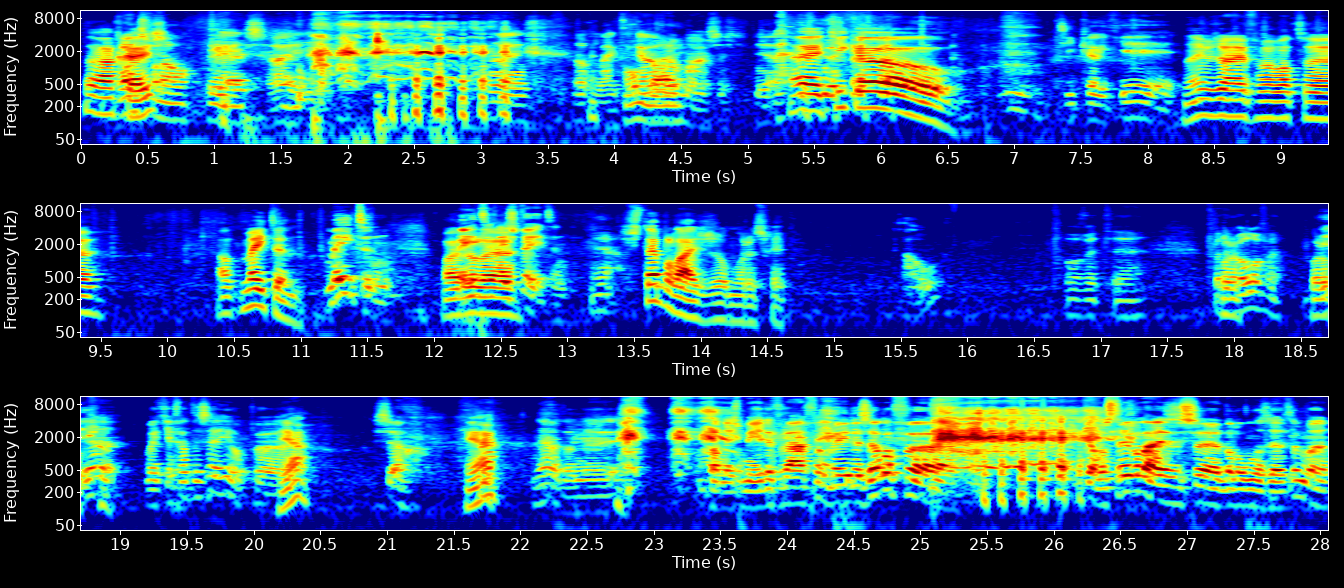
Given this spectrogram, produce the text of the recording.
Dag Kees. van al. Yes, hi. nee, nog gelijk de camera. Ja. Hey Chico. Chicootje. Nee, we zijn even wat eh, aan het meten. Meten. Wij Meten willen is weten. stabilizers onder het schip. Oh, Voor, het, eh, voor de golven. Voor ja. Want je gaat de zee op. eh. Ja. Zo. Ja? Nou, dan, eh, dan is meer de vraag van ben je er zelf... eh je kan wel stabilizers eh, eronder zetten, maar...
